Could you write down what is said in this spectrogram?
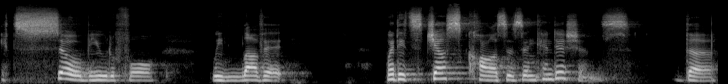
it's so beautiful, we love it, but it's just causes and conditions. The,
